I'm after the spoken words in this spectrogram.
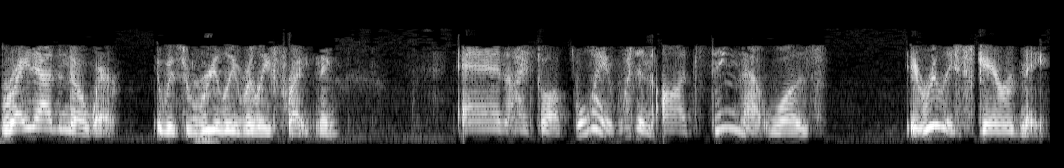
right out of nowhere. It was really, really frightening. And I thought, boy, what an odd thing that was. It really scared me.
